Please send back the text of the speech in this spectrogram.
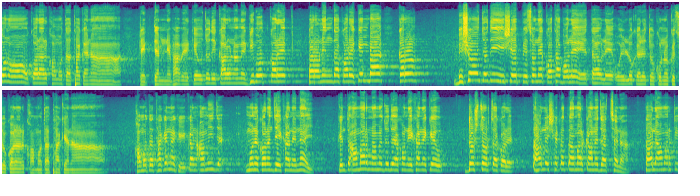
কোনো করার ক্ষমতা থাকে না। ঠিক তেমনিভাবে কেউ যদি কারও নামে গিবোধ করে পরনিন্দা করে কিংবা কারও বিষয় যদি সে পেছনে কথা বলে, তাহলে ওই লোকের তো কোনো কিছু করার ক্ষমতা থাকে না। ক্ষমতা থাকে নাকি? কারণ আমি মনে করেন যে এখানে নাই, কিন্তু আমার নামে যদি এখন এখানে কেউ দোষ চর্চা করে, তাহলে সেটা তো আমার কানে যাচ্ছে না। তাহলে আমার কি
